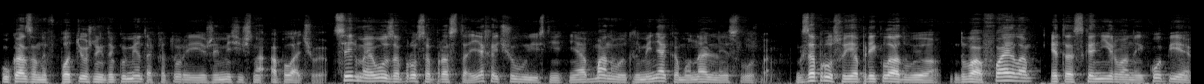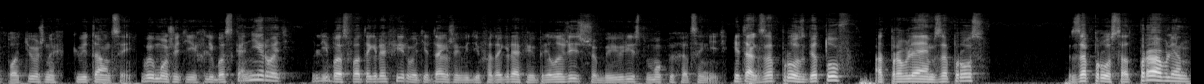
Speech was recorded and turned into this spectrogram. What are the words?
указаны в платежных документах, которые я ежемесячно оплачиваю. Цель моего запроса проста. Я хочу выяснить, не обманывают ли меня коммунальные службы. К запросу я прикладываю два файла. Это сканированные копии платежных квитанций. Вы можете их либо сканировать, либо сфотографировать и также в виде фотографии приложить, чтобы юрист мог их оценить. Итак, запрос готов. Отправляем запрос. Запрос отправлен.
